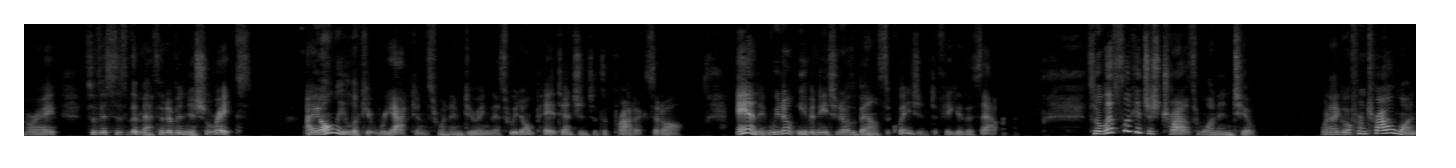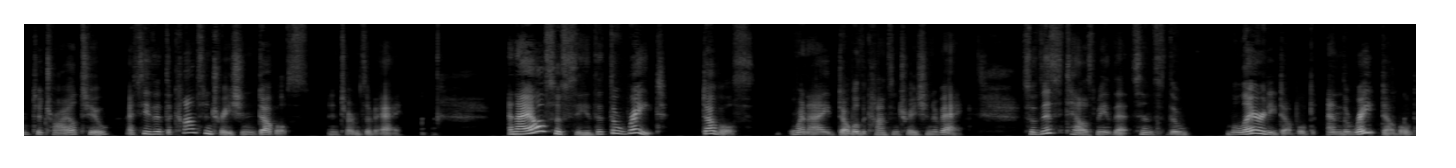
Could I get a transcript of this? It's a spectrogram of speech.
all right so this is the method of initial rates I only look at reactants when I'm doing this. We don't pay attention to the products at all. And we don't even need to know the balanced equation to figure this out. So let's look at just trials one and two. When I go from trial one to trial two, I see that the concentration doubles in terms of A. And I also see that the rate doubles when I double the concentration of A. So this tells me that since the molarity doubled and the rate doubled,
